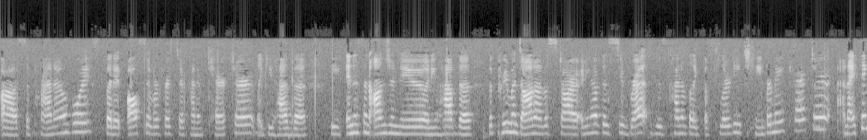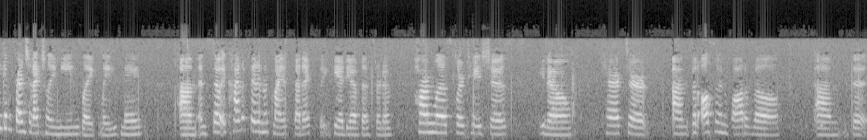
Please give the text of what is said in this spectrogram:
uh, soprano voice, but it also refers to a kind of character. Like you have the the innocent ingenue, and you have the the prima donna, the star, and you have the soubrette, who's kind of like the flirty chambermaid character. And I think in French it actually means like lady's maid. Um, and so it kind of fit in with my aesthetic, like the idea of the sort of harmless, flirtatious, you know, character. Um, but also in vaudeville, um, the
